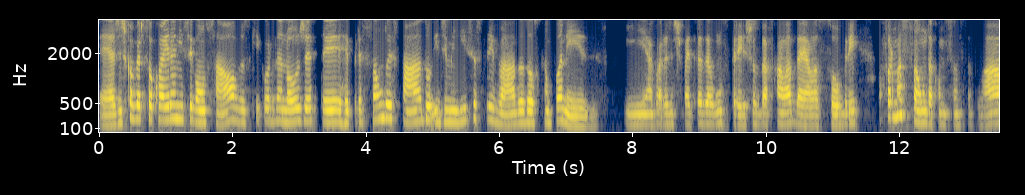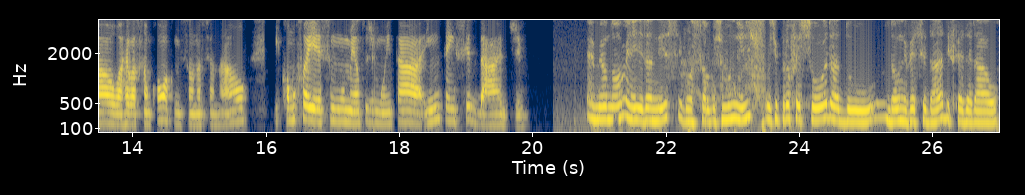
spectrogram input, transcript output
É, a gente conversou com a Iranice Gonçalves, que coordenou o GT Repressão do Estado e de Milícias Privadas aos Camponeses. E agora a gente vai trazer alguns trechos da fala dela sobre a formação da Comissão Estadual, a relação com a Comissão Nacional e como foi esse um momento de muita intensidade é, meu nome é Iranice Gonçalves Muniz, hoje professora do, da Universidade Federal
